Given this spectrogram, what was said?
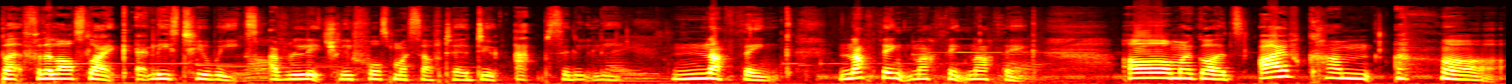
but for the last like at least two weeks i've literally forced myself to do absolutely nothing. Nothing nothing nothing. Oh my god. I've come oh,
